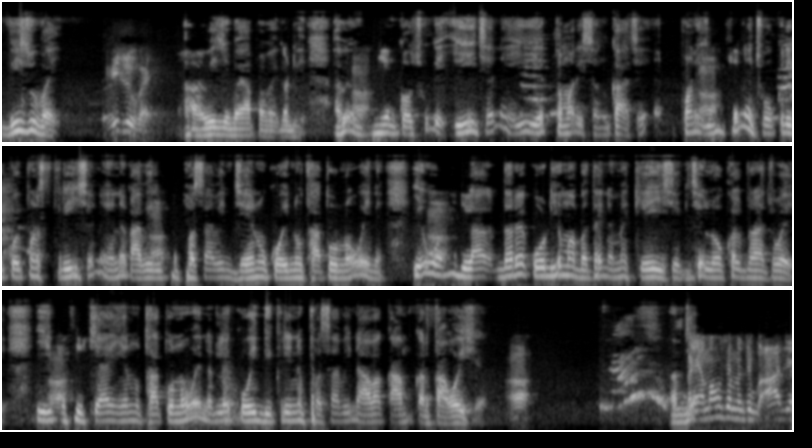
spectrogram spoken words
વિજુભાઈ? વિજુભાઈ. હા વિજયભાઈ આપાભાઈ ગઢવી. હવે હું. એમ કહું છું કે ઈ છે ને ઈ એક તમારી શંકા છે પણ ઈ છે ને છોકરી કોઈ પણ સ્ત્રી છે ને એને આવી. રીતે ફસાવીને જેનું કોઈનું થતું ન હોય ને એવું દરેક ઓડિયોમાં બધાને અમે કહીએ છીએ કે જે લોકલ બ્રાન્ચ હોય ઈ પછી ક્યાંય એનું થતું ન હોય ને એટલે કોઈ દીકરીને ફસાવીને આવા કામ કરતા હોય છે. એમાં શું છે આ જે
